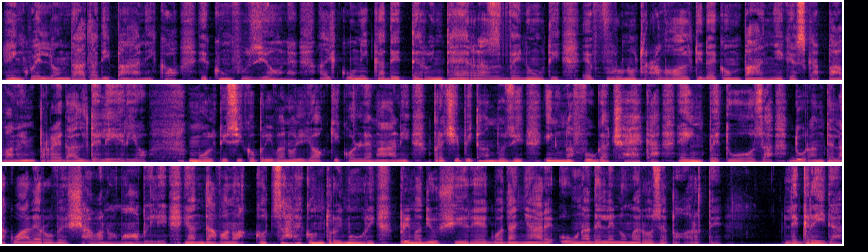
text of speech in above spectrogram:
e in quell'ondata di panico e confusione alcuni cadettero in terra svenuti e furono travolti dai compagni che scappavano in preda al delirio. Molti si coprivano gli occhi con le mani, precipitandosi in una fuga cieca e impetuosa, durante la quale rovesciavano mobili e andavano a cozzare contro i muri prima di uscire e guadagnare una delle numerose porte. Le grida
